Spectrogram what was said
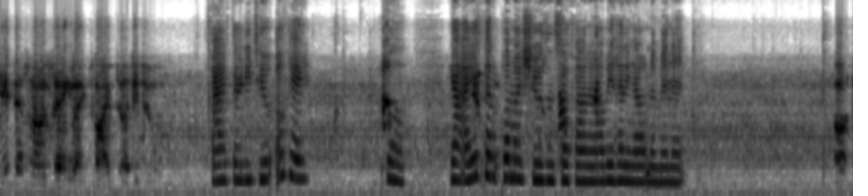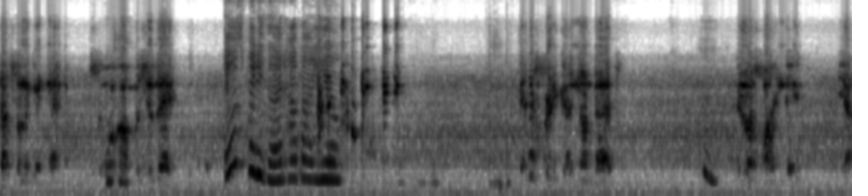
GPS now is saying like 532. 5:32. Okay. Cool. Yeah, I just gotta put my shoes and stuff on, and I'll be heading out in a minute. Oh, that's really good then. So Mhm. how was your day? It was pretty good. How about you? It was pretty good, not bad. Hmm. It was fine day. Yeah.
